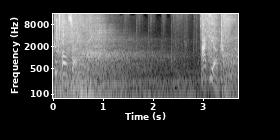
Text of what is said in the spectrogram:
Depulso. Accio.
